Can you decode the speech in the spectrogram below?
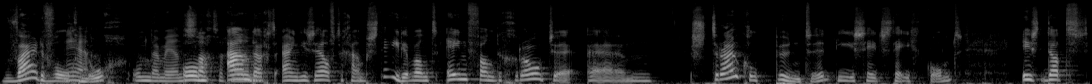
waardevol Ja, genoeg Om daarmee aan de om slag te gaan. aandacht aan jezelf te gaan besteden? Want een van de grote ehm, struikelpunten die je steeds tegenkomt, is dat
